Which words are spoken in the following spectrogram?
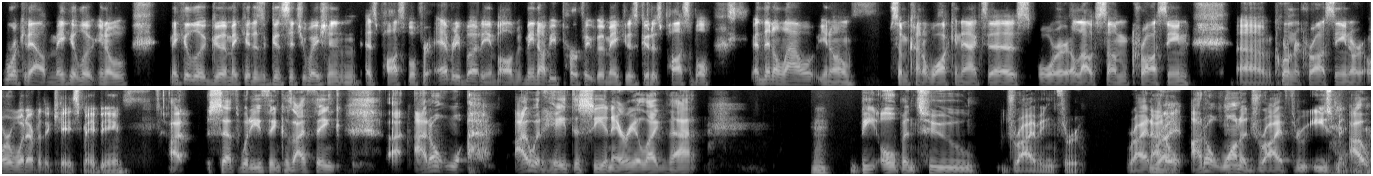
work it out, make it look, you know, make it look good, make it as a good situation as possible for everybody involved. It may not be perfect, but make it as good as possible. And then allow, you know, some kind of walk-in access or allow some crossing, um, corner crossing, or or whatever the case may be. I, Seth, what do you think? Because I think I, I don't. I would hate to see an area like that hmm. be open to driving through right? right. I don't I don't want to drive through easement. I,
